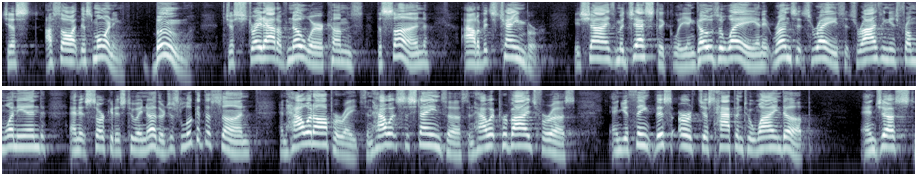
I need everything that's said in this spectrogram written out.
Just, I saw it this morning. Boom! Just straight out of nowhere comes the sun out of its chamber. It shines majestically and goes away and it runs its race. Its rising is from one end and its circuit is to another. Just look at the sun and how it operates and how it sustains us and how it provides for us. And you think this earth just happened to wind up and just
